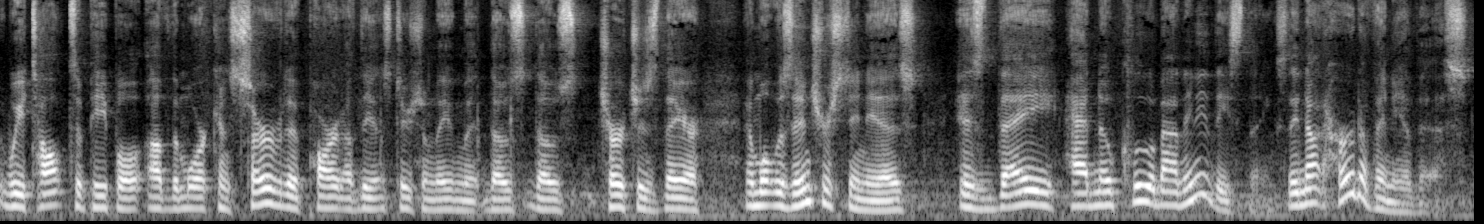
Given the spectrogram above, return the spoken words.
we talked to people of the more conservative part of the institutional movement, those those churches there. And what was interesting is is they had no clue about any of these things. They'd not heard of any of this.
